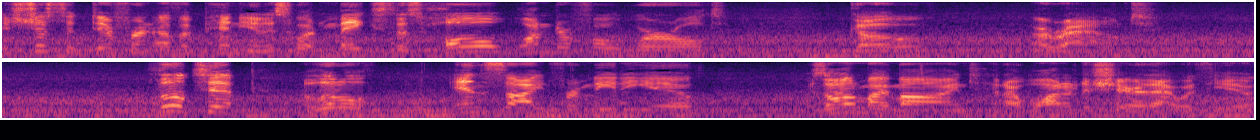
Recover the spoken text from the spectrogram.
It's just a different of opinion. It's what makes this whole wonderful world go around. Little tip, a little insight from me to you it was on my mind and I wanted to share that with you.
